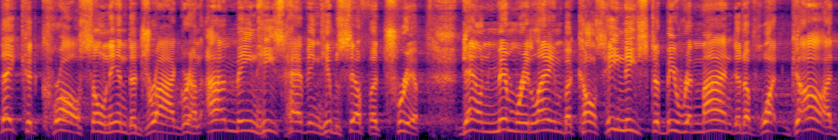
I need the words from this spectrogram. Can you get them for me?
they could cross on into dry ground. I mean, he's having himself a trip down memory lane because he needs to be reminded of what God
